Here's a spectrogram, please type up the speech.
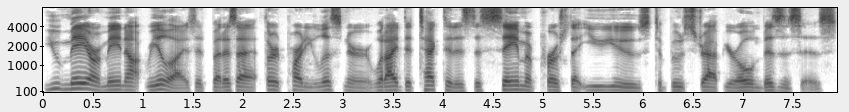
you may or may not realize it, but as a third party listener, what I detected is the same approach that you use to bootstrap your own businesses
